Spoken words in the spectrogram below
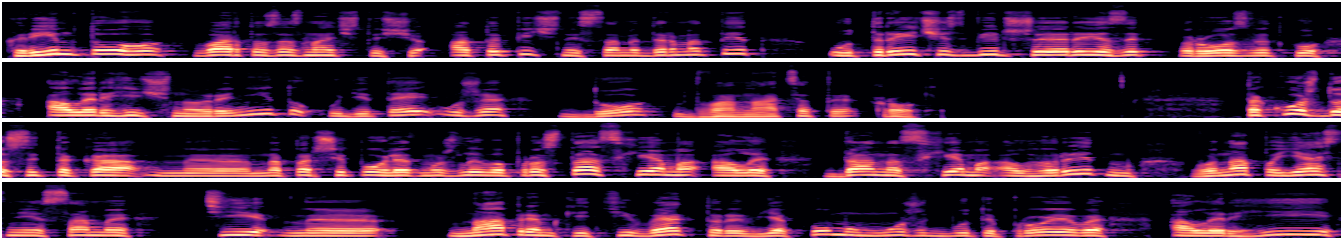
Крім того, варто зазначити, що атопічний саме дерматит утричі збільшує ризик розвитку алергічного реніту у дітей уже до 12 років. Також досить така, е, на перший погляд, можливо, проста схема, але дана схема алгоритм вона пояснює саме ті е, напрямки, ті вектори, в якому можуть бути прояви алергії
